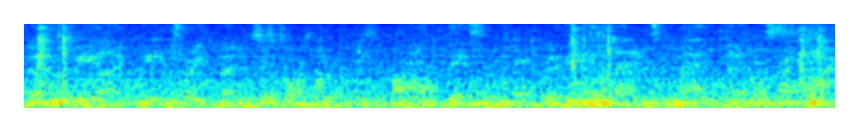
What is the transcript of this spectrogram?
the VIP treatment. And there's in that madness.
